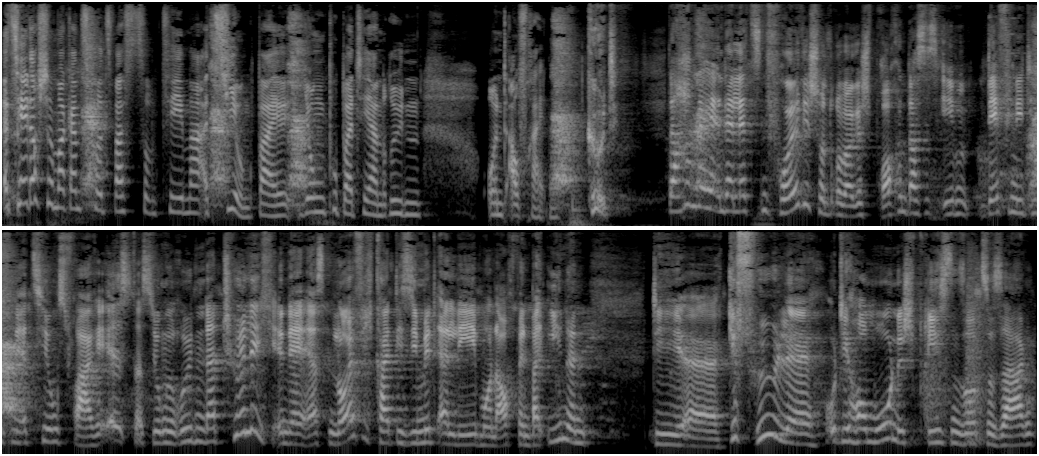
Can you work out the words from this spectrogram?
erzähl doch schon mal ganz kurz was zum Thema Erziehung bei jungen pubertären Rüden und Aufreiten. Gut. Da haben wir ja in der letzten Folge schon drüber gesprochen, dass es eben definitiv eine Erziehungsfrage ist, dass junge Rüden natürlich in der ersten Läufigkeit, die sie miterleben und auch wenn bei ihnen die äh, Gefühle und die Hormone sprießen sozusagen,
